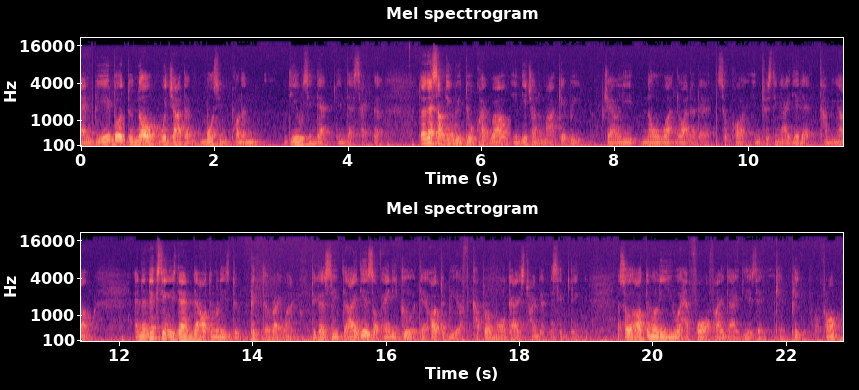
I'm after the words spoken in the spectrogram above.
and be able to know which are the most important deals in that in that sector. So that's something we do quite well in each of the market. We generally know what, what are the so-called interesting idea that coming out. And the next thing is then ultimately is to pick the right one. Because if the idea is of any good, there ought to be a couple of more guys trying to do the same thing. So ultimately you will have four or five ideas that you can pick from.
